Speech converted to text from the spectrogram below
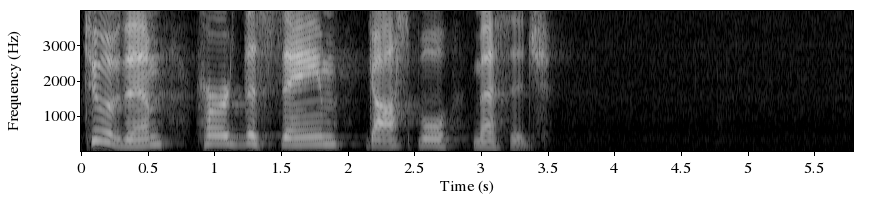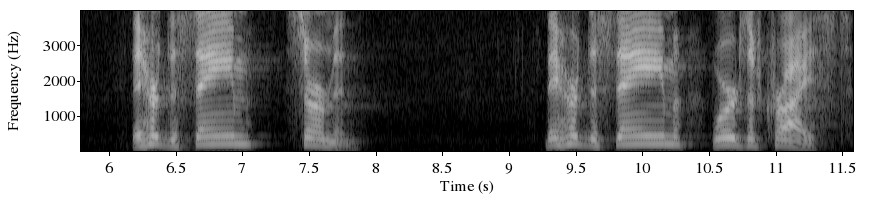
two of them, heard the same gospel message. They heard the same sermon. They heard the same words of Christ.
